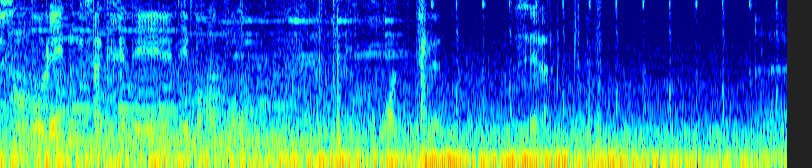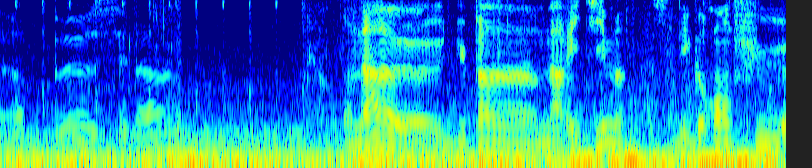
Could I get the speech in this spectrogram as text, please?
s'envoler, donc ça crée des, des. Je crois que c'est là. Euh, hop, c'est là. On a euh, du pain maritime, des grands fûts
